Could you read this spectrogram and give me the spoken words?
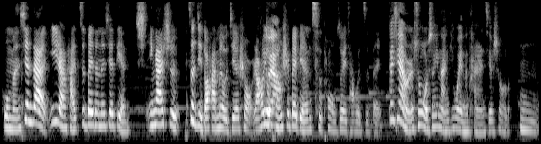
我们现在依然还自卑的那些点，应该是自己都还没有接受，然后又同时被别人刺痛，所以才会自卑。但现在有人说我声音难听，我也能坦然接受了。嗯，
